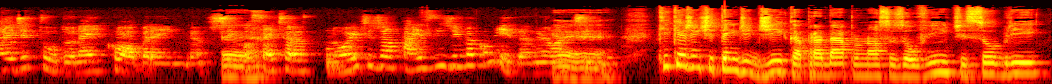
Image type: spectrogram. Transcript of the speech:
é de tudo, né? E cobra ainda. Chegou é. sete horas da noite já tá exigindo a comida, né? É. O que, que a gente tem de dica para dar para os nossos ouvintes sobre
